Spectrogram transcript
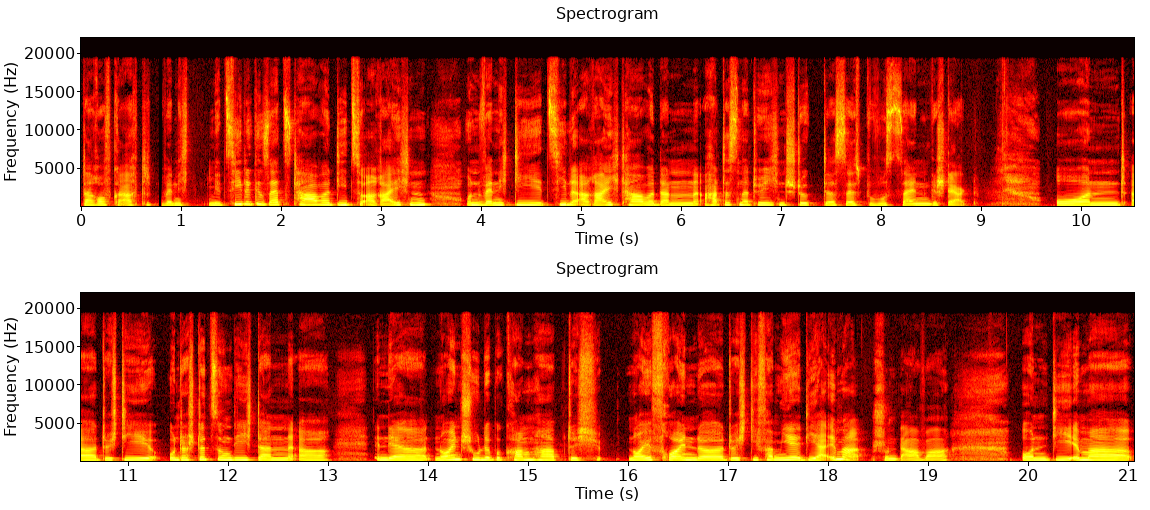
darauf geachtet, wenn ich mir Ziele gesetzt habe, die zu erreichen. Und wenn ich die Ziele erreicht habe, dann hat es natürlich ein Stück das Selbstbewusstsein gestärkt. Und äh, durch die Unterstützung, die ich dann äh, in der neuen Schule bekommen habe, durch neue Freunde, durch die Familie, die ja immer schon da war und die immer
